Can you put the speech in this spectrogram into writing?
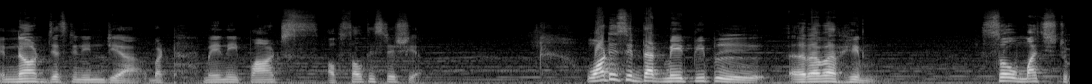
in not just in India but many parts of Southeast Asia. What is it that made people revere him so much to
